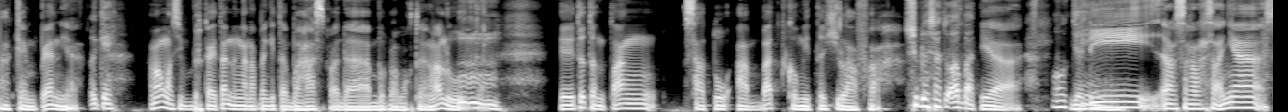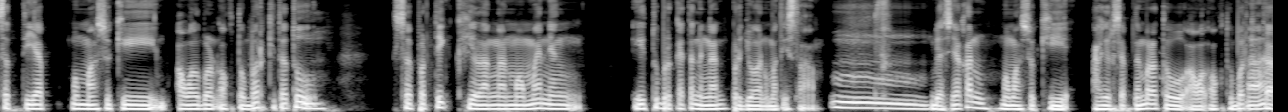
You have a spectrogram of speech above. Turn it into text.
eh, campaign ya. Oke. Emang masih berkaitan dengan apa yang kita bahas pada beberapa waktu yang lalu, Mm-mm. yaitu tentang satu abad komite khilafah. Sudah satu abad. Ya, Oke. jadi rasa-rasanya setiap memasuki awal bulan Oktober kita tuh Hmm. seperti kehilangan momen yang itu berkaitan dengan perjuangan umat Islam. Hmm. Biasanya kan memasuki akhir September atau awal Oktober Ah. kita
